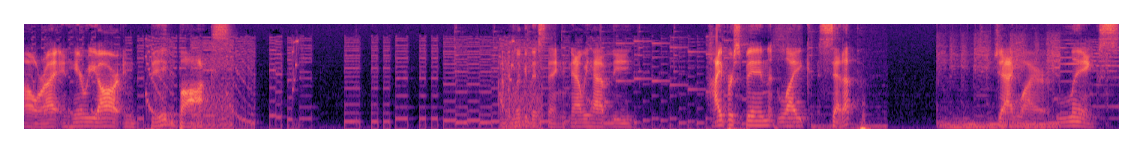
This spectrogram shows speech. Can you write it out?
All right, and here we are in big box. I mean, look at this thing. Now we have the hyperspin like setup. Jaguar, Lynx,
